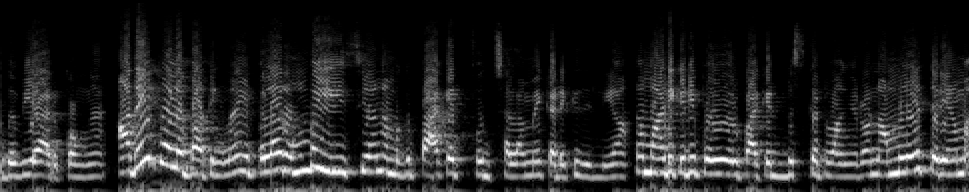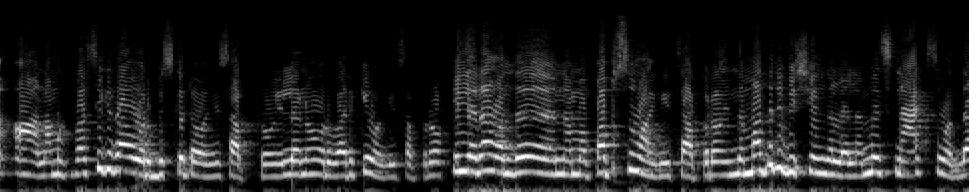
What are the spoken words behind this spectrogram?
உதவியா இருக்குங்க. அதே போல பாத்தீங்கன்னா இப்பெல்லாம் ரொம்ப ஈஸியா நமக்கு பாக்கெட் ஃபுட்ஸ் எல்லாமே கிடைக்குது இல்லையா? நம்ம அடிக்கடி போய் ஒரு பாக்கெட் பிஸ்கட் வாங்கிறோம் நம்மளே தெரியாம நமக்கு பசிக்குதா ஒரு பிஸ்கட் வாங்கி சாப்பிடுறோம். இல்லைன்னா ஒரு வரைக்கும் வாங்கி சாப்பிடுறோம். இல்லைன்னா வந்து நம்ம பப்ஸ் வாங்கி சாப்பிடுறோம். இந்த மாதிரி விஷயங்கள் எல்லாமே ஸ்நாக்ஸ் வந்து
